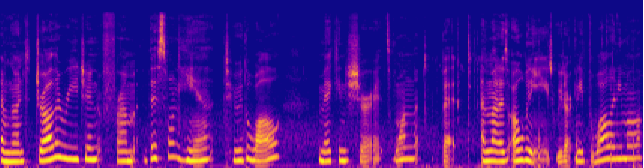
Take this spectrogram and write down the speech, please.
I'm going to draw the region from this one here to the wall, making sure it's one bit. And that is all we need. We don't need the wall anymore.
